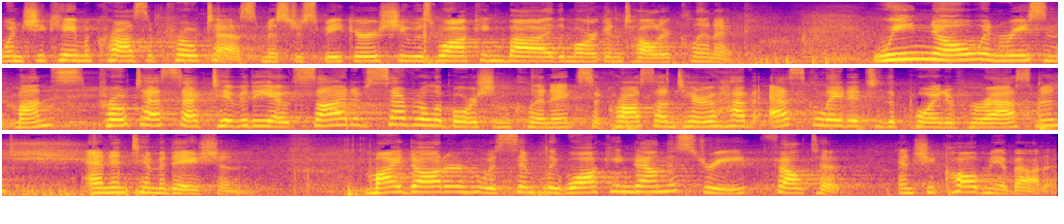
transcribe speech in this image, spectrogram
when she came across a protest, Mr. Speaker. She was walking by the Morgentaler Clinic. We know in recent months, protest activity outside of several abortion clinics across Ontario have escalated to the point of harassment and intimidation. My daughter, who was simply walking down the street, felt it, and she called me about it.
